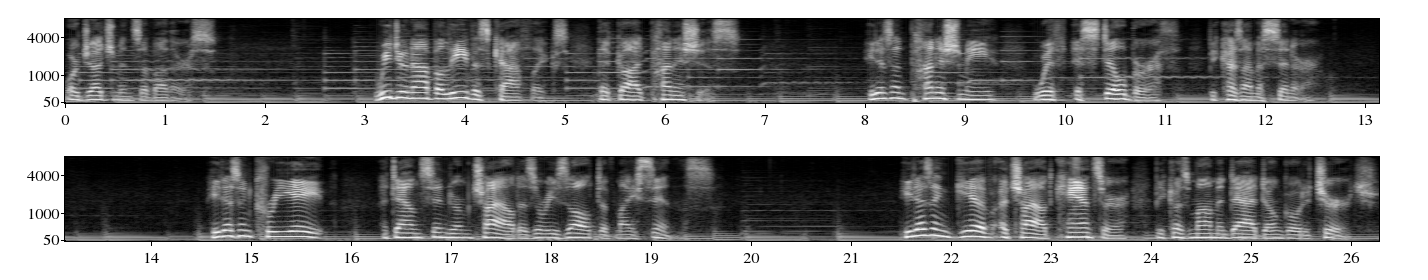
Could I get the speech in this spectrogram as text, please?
or judgments of others. We do not believe as Catholics that God punishes. He doesn't punish me with a stillbirth because I'm a sinner. He doesn't create a Down syndrome child as a result of my sins. He doesn't give a child cancer because mom and dad don't go to church.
